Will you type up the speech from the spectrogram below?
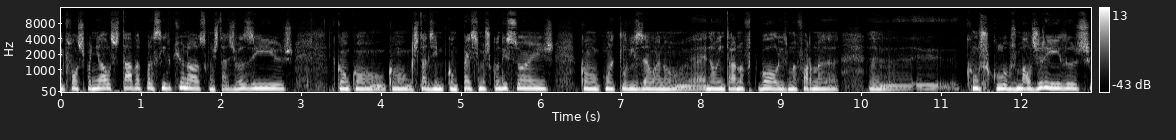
em que o futebol espanhol estava parecido que o nosso, com estádios vazios, com, com, com estádios com péssimas condições, com, com a televisão a não, a não entrar no futebol e de uma forma uh, com os clubes mal geridos,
